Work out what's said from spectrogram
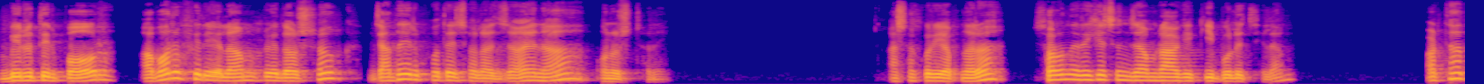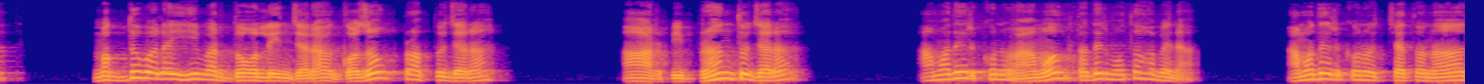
বিরতির পর আবারও ফিরে এলাম, প্রিয় দর্শক, যাদের পথে চলা যায় না অনুষ্ঠানে। আশা করি আপনারা স্মরণে রেখেছেন যে আমরা আগে কি বলেছিলাম। অর্থাৎ মকদুব আলাইহিম আর দলিন যারা, গজবপ্রাপ্ত যারা আর বিভ্রান্ত যারা, আমাদের কোনো আমল তাদের মতো হবে না। আমাদের কোনো চেতনা,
